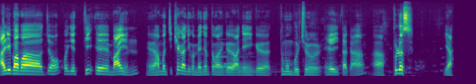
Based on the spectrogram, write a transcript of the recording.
알리바바죠 거기에 디, 에, 마인 에, 한번 찍혀가지고 몇 년 동안 그 완전히 그 두문불출해 있다가 아 플러스 야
